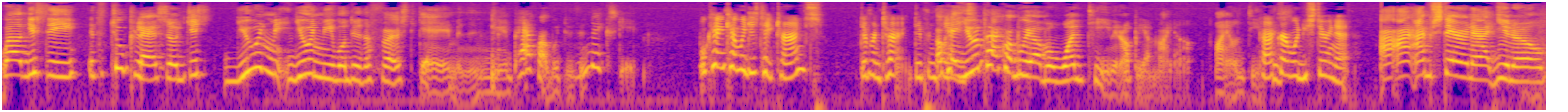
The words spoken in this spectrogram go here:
Well, you see, it's two players, so just you and me, you and me will do the first game, and then me and Pack Rat will do the next game. Well, can can we just take turns? Different turn, different. Okay, teams. you and Pack Rat will be on one team, and I'll be on my own, my own team. Packer, what are you staring at? I, I, I'm staring at you know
